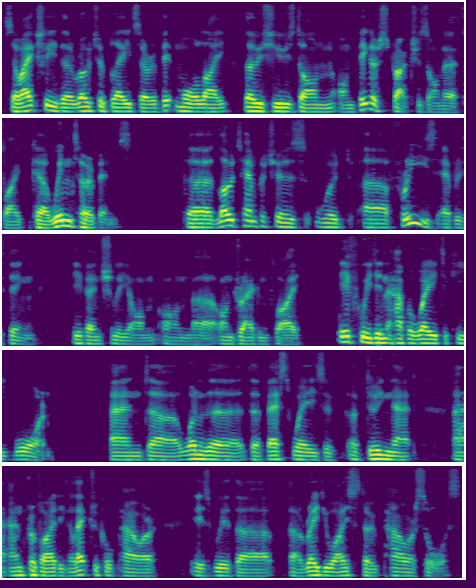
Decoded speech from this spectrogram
So actually the rotor blades are a bit more like those used on, on bigger structures on Earth, like uh, wind turbines. The low temperatures would uh, freeze everything eventually on, on, uh, on Dragonfly if we didn't have a way to keep warm. And uh, one of the, the best ways of, of doing that and providing electrical power is with a, a radioisotope power source.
